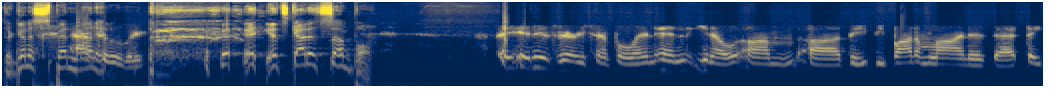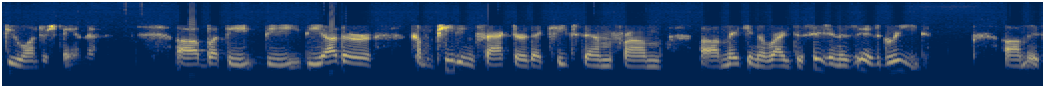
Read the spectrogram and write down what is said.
They're going to spend money. Absolutely. it's kind of simple It is very simple, and and you know um, uh, the the bottom line is that they do understand that, uh, but the the the other competing factor that keeps them from uh, making the right decision is is greed. Um, it's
